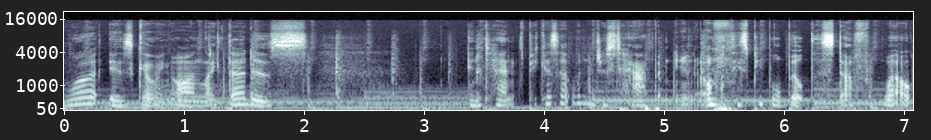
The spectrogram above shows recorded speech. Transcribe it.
what is going on? Like, that is intense because that wouldn't just happen, you know? These people built this stuff well,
